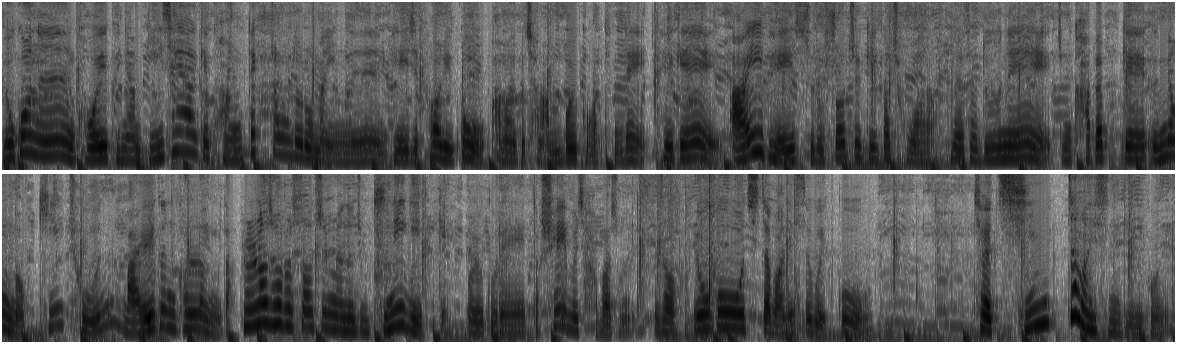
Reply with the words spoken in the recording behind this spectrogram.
요거는 거의 그냥 미세하게 광택 정도로만 있는 베이지 펄이고 아마 이거 잘 안 보일 것 같은데 되게 아이 베이스로 써주기가 좋아요. 그래서 눈에 좀 가볍게 음영 넣기 좋은 맑은 컬러입니다. 블러 셔로 써주면 좀 분위기 있게 얼굴에 딱 쉐입을 잡아줍니다. 그래서 요거 진짜 많이 쓰고 있고 제가 진짜 많이 쓰는 게 이거예요.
